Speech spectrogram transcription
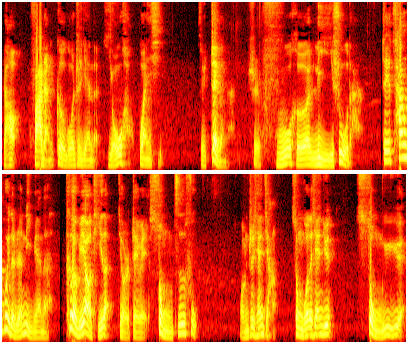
然后发展各国之间的友好关系。所以这个呢是符合礼数的。这些参会的人里面呢，特别要提的就是这位宋之父。我们之前讲宋国的先君宋玉月，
